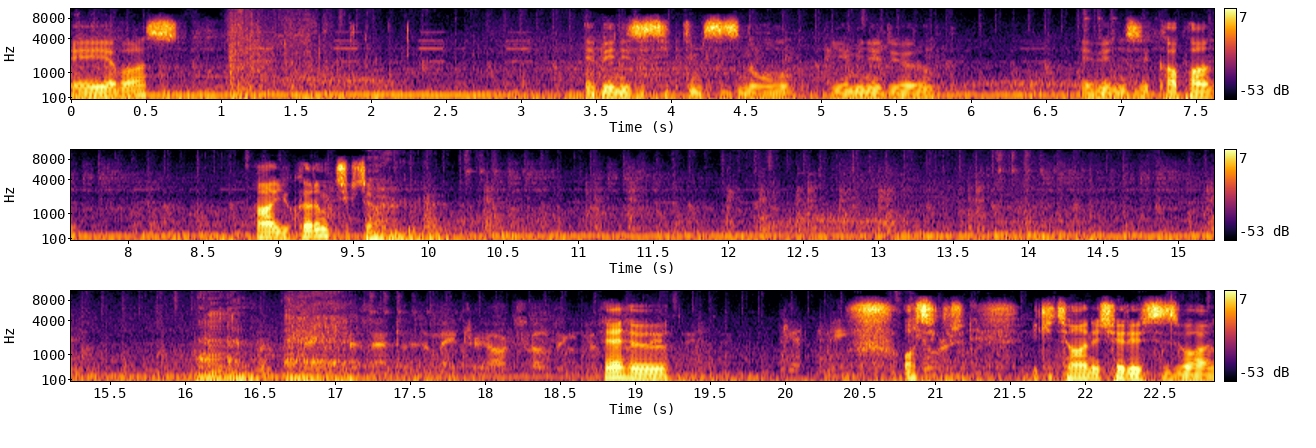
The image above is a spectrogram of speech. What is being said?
E'ye bas. Ebenizi siktim sizin oğlum. Yemin ediyorum. Ebenizi kapan. Ha yukarı mı çıkacağım? He he. Siktir. İki tane şerefsiz var.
